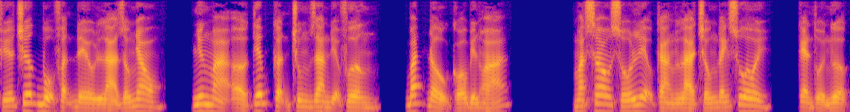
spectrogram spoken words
Phía trước bộ phận đều là giống nhau, nhưng mà ở tiếp cận trung gian địa phương, bắt đầu có biến hóa. Mặt sau số liệu càng là chống đánh xuôi, kèn thổi ngược,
